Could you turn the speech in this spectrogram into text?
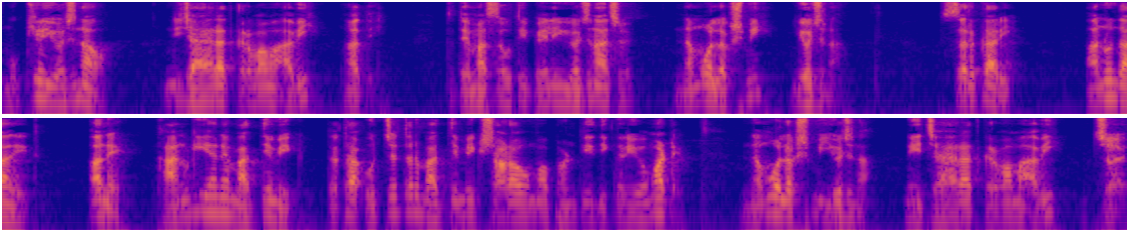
મુખ્ય યોજનાઓની જાહેરાત કરવામાં આવી હતી. તો તેમાં સૌથી પહેલી યોજના છે નમો લક્ષ્મી યોજના. સરકારી, અનુદાનિત અને ખાનગી અને માધ્યમિક તથા ઉચ્ચતર માધ્યમિક શાળાઓમાં ભણતી દીકરીઓ માટે નમો લક્ષ્મી યોજનાની જાહેરાત કરવામાં આવી છે.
